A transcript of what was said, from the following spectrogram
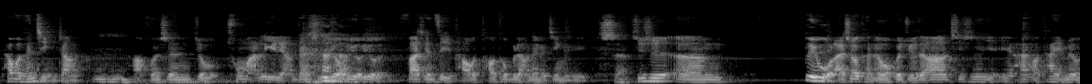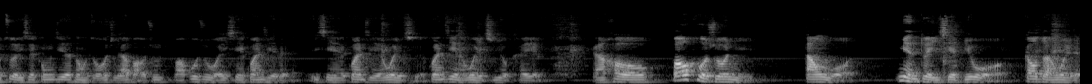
他会很紧张，嗯啊，浑身就充满力量，但是又 又又发现自己逃逃脱不了那个境地。是其实，嗯，对于我来说，可能我会觉得啊，其实也也还好，他也没有做一些攻击的动作，我只要保住保护住我一些关节的一些关节位置、关键的位置就可以了。然后，包括说你当我面对一些比我高段位的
